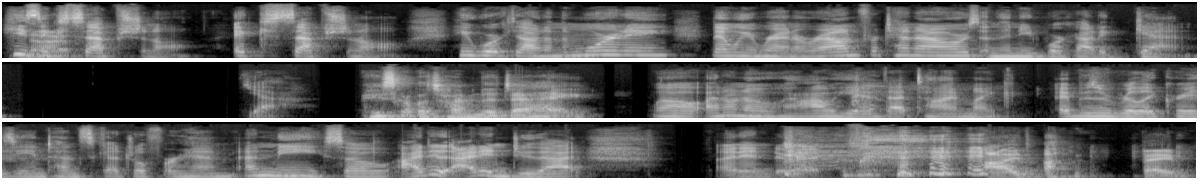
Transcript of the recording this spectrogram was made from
he's No. exceptional. Exceptional. He worked out in the morning, then we ran around for 10 hours, and then he'd work out again. Yeah. He's got the time of the day. Well, I don't know how he had that time. Like it was a really crazy intense schedule for him and me. So I did I didn't do that. I didn't do it. I, I, babe,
